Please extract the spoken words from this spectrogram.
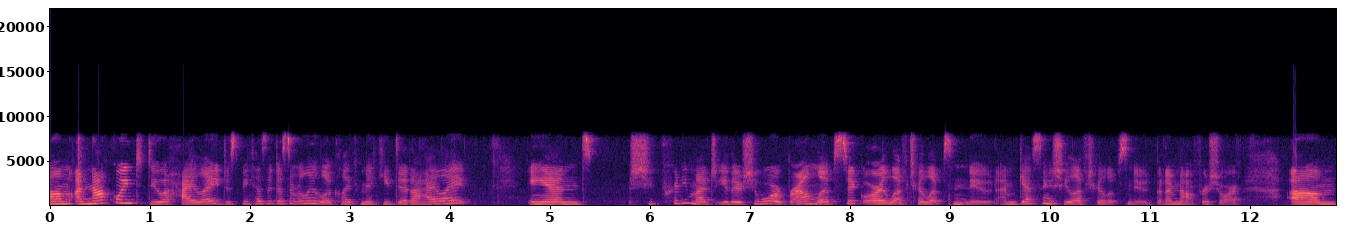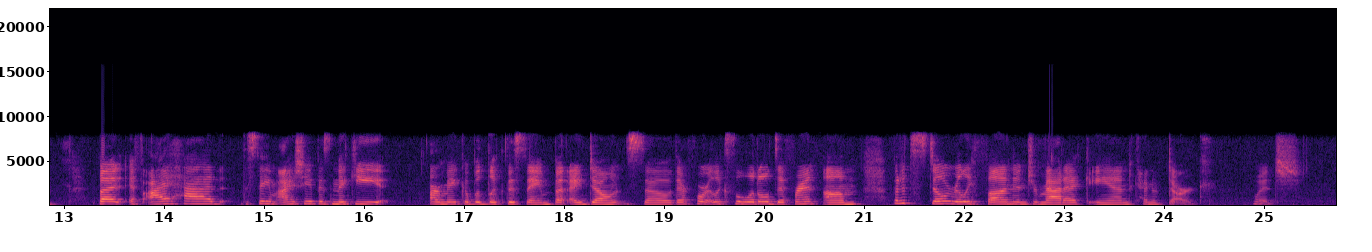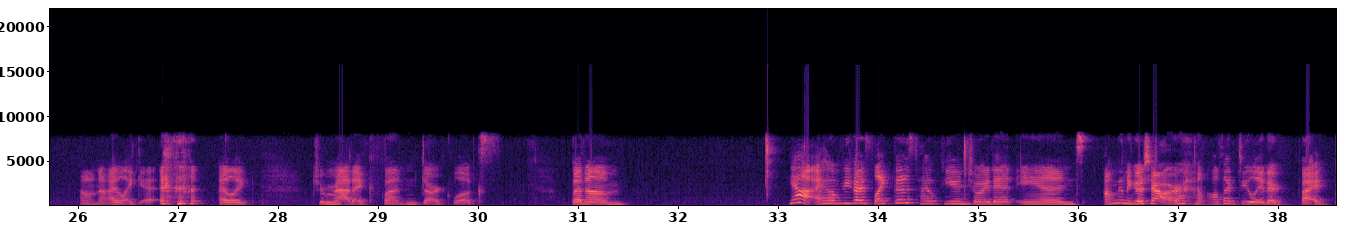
Um, I'm not going to do a highlight just because it doesn't really look like Miki did a highlight. And she pretty much either she wore brown lipstick or I left her lips nude. I'm guessing she left her lips nude, but I'm not for sure. Um, but if I had the same eye shape as Miki, our makeup would look the same, but I don't, so therefore it looks a little different. Um, but it's still really fun and dramatic and kind of dark, which I don't know, I like it. I like dramatic, fun, dark looks. But um yeah, I hope you guys like this. I hope you enjoyed it and I'm going to go shower. I'll talk to you later. Bye.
